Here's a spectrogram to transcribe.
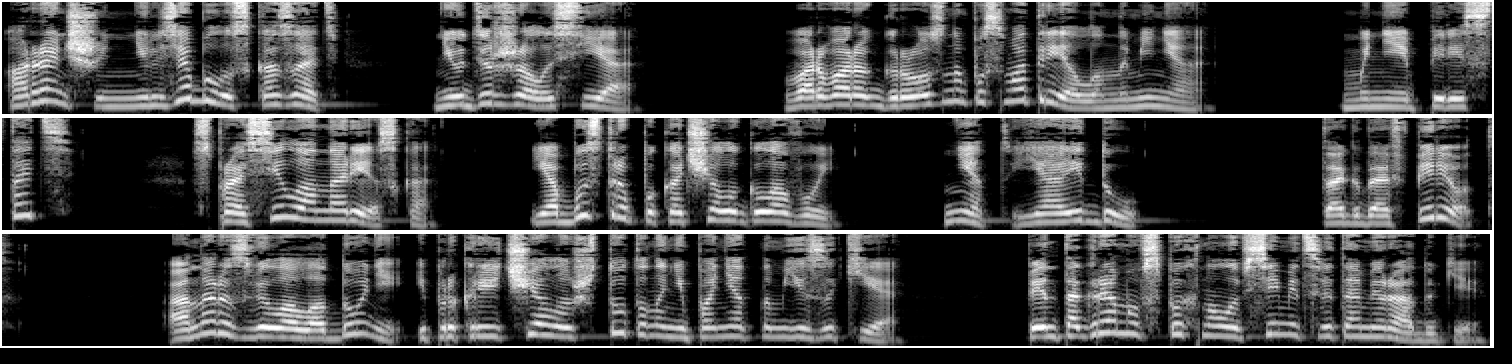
А раньше нельзя было сказать, не удержалась я. Варвара грозно посмотрела на меня. Мне перестать? Спросила она резко. Я быстро покачала головой. Нет, я иду. Тогда вперед. Она развела ладони и прокричала что-то на непонятном языке. Пентаграмма вспыхнула всеми цветами радуги.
